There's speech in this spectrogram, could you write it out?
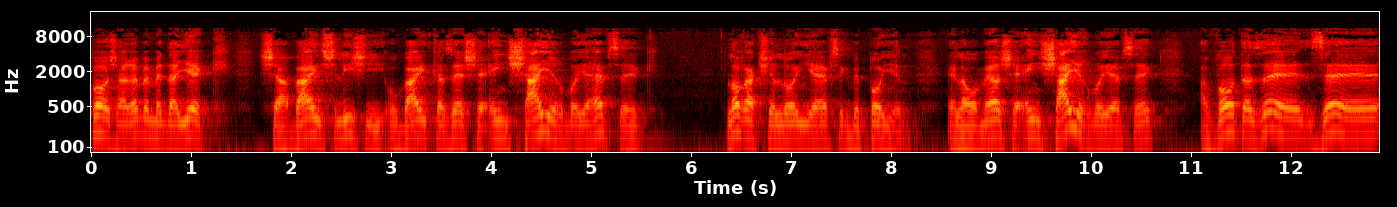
פה שהרבי מדייק שהבית שלישי הוא בית כזה שאין שייך בו יהיה הפסק, לא רק שלא יהיה הפסק בפועל, אלא אומר שאין שייך בו הפסק, הוורט הזה זה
